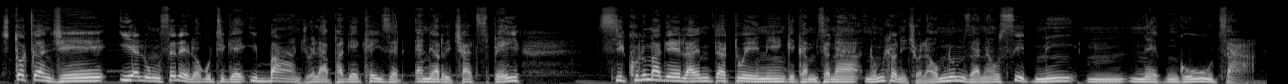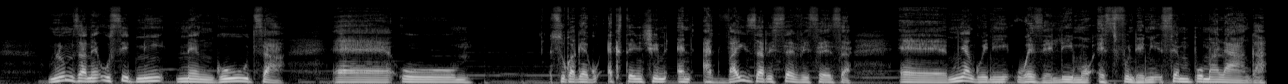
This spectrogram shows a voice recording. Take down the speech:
Sicoca nje iyalungiselelwa ukuthi-ke ibanjwe lapha-ke kzn richards bay. Sikhuluma-ke la emtatweni ngikhambisana nomhlonitsho la umnumzana usydney nengutsa mnumzane usydney nengutsa eh usuka-ke ku-extension and advisory services eh mnyangweni wezelimo esifundeni sempumalanga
